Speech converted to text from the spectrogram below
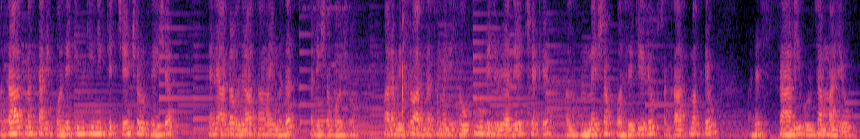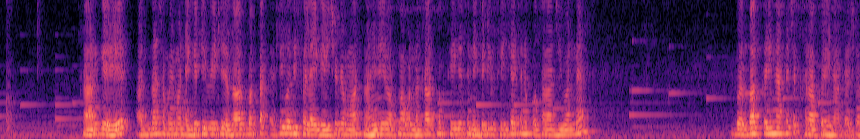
હકારાત્મકતાની પોઝિટિવિટીની જે ચેન શરૂ થઈ છે, તેને આગળ વધારવા તમારી મદદ કરી શકો છો. મારા મિત્રો, આજના સમયની સૌથી મોટી જરૂરિયાત એ જ છે કે હંમેશા પોઝિટિવ રહેવું, સકારાત્મક રહેવું અને સારી ઉર્જામાં રહેવું. કારણ કે આજના સમયમાં નેગેટિવિટી નકારાત્મકતા એટલી બધી ફેલાઈ ગઈ છે કે માણસ નાની નાની વાતમાં પણ નકારાત્મક થઈ જાય છે નેગેટિવ થઈ જાય છે અને પોતાના જીવનને બરબાદ કરી નાખે છે, ખરાબ કરી નાખે છે.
